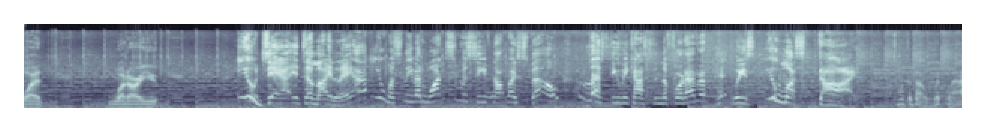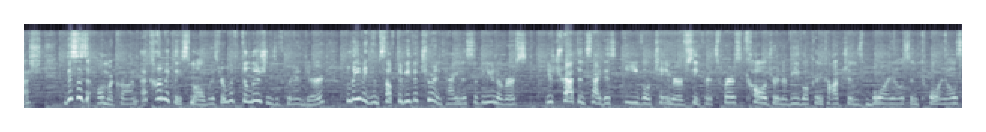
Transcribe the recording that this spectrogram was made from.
What? What are you? You dare enter my lair? You must leave at once, receive not my spell, lest you be cast in the forever pit. Please, you must die. Talk about whiplash. This is Omicron, a comically small wizard with delusions of grandeur, believing himself to be the true antagonist of the universe. You're trapped inside his evil chamber of secrets, where his cauldron of evil concoctions boils and toils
